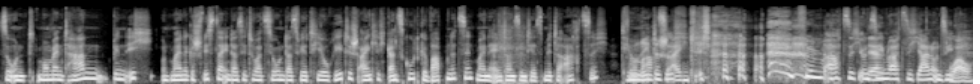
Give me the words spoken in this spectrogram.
So und momentan bin ich und meine Geschwister in der Situation, dass wir theoretisch eigentlich ganz gut gewappnet sind. Meine Eltern sind jetzt Mitte 80. Theoretisch 85, eigentlich. 85 und ja. 87 Jahre und sie, wow.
